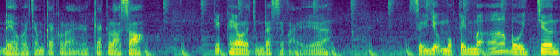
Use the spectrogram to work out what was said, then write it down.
đều vào trong các loại các lò xo. Tiếp theo là chúng ta sẽ phải uh, sử dụng một cái mỡ bôi trơn.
